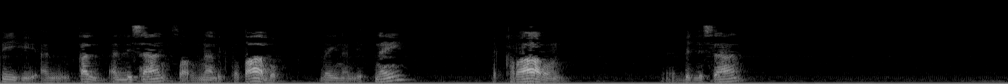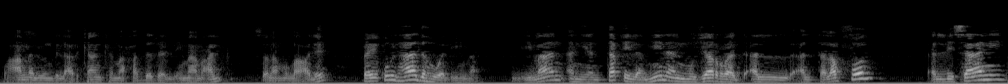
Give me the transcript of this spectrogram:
فيه القلب اللسان صار هنالك تطابق بين الاثنين إقرار باللسان وعمل بالأركان كما حدد الإمام علي سلام الله عليه. فيقول هذا هو الإيمان. الإيمان أن ينتقل من المجرد التلفظ اللساني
